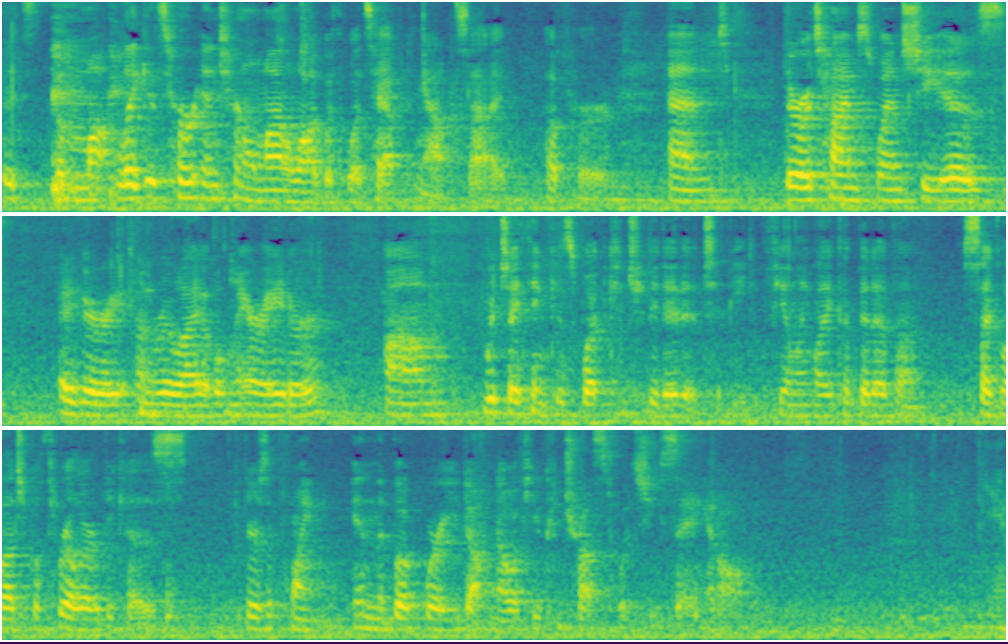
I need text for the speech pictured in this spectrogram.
it's the mo- like it's her internal monologue with what's happening outside of her. And there are times when she is a very unreliable narrator, um, which I think is what contributed it to be feeling like a bit of a psychological thriller because there's a point in the book where you don't know if you can trust what she's saying at all. Yeah.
